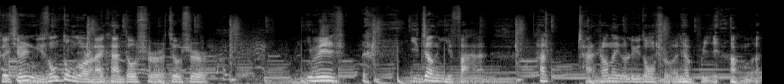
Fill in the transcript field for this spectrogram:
对，其实你从动作上来看都是，就是因为一正一反，它产生那个律动是完全不一样的。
